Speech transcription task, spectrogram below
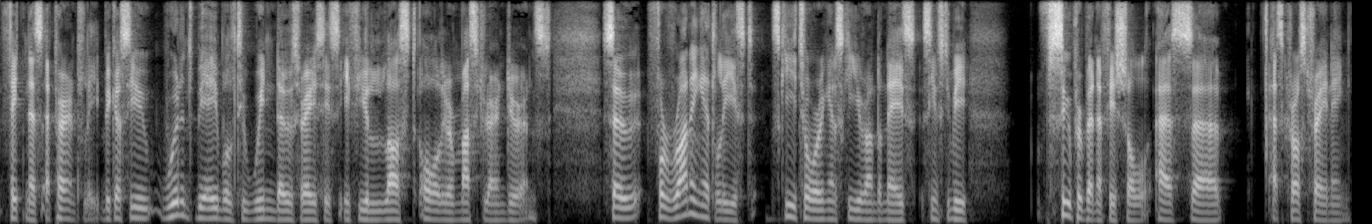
fitness apparently because you wouldn't be able to win those races if you lost all your muscular endurance. So for running at least ski touring and ski randonnées seems to be super beneficial as uh, as cross training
